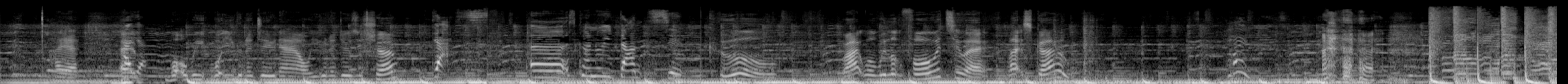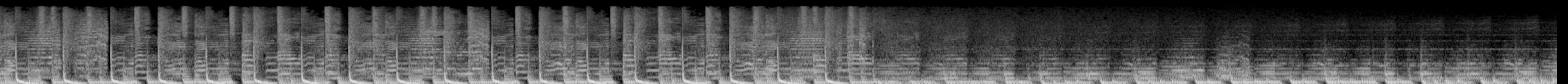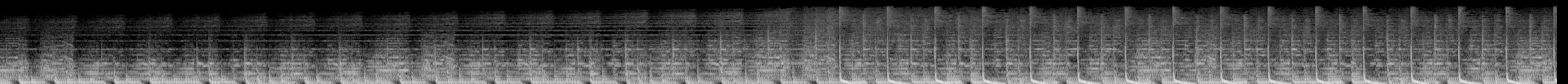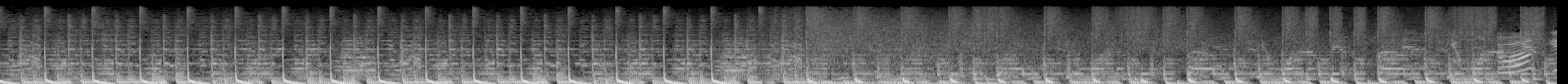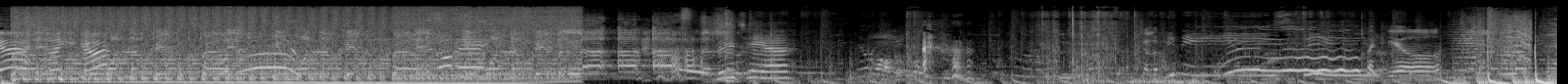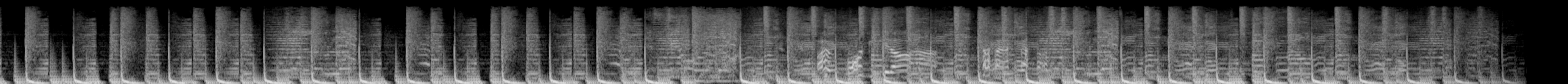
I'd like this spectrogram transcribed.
Hiya. Hiya. Um, what are we? What are you going to do now? Are you going to do as a show? Yes. Uh, it's going to be dancing. Cool. Right. Well, we look forward to it. Let's go. Hey. Thank you.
